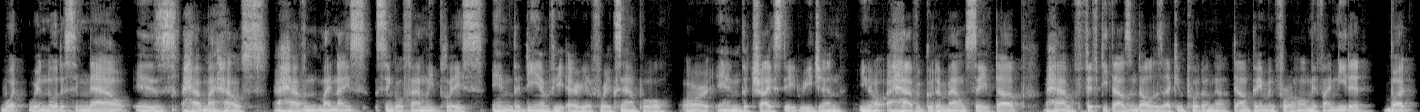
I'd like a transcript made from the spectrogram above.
what we're noticing now is I have my house, I have my nice single family place in the DMV area, for example, or in the tri state region, you know, I have a good amount saved up. I have $50,000 I can put on a down payment for a home if I need it, but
